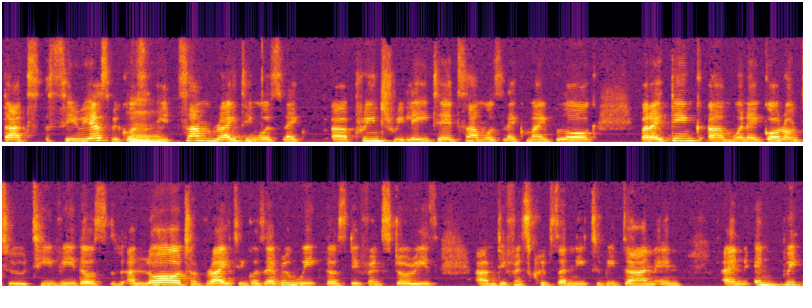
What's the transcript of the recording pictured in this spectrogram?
that serious because mm-hmm. it, some writing was like uh, print related some was like my blog but i think um, when i got onto tv there was a lot of writing because every week there's different stories um, different scripts that need to be done and and and we,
